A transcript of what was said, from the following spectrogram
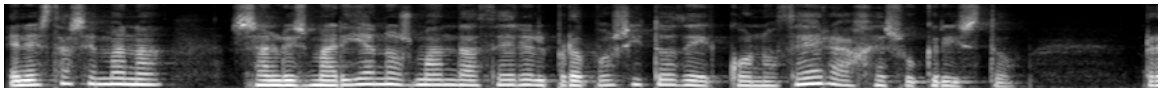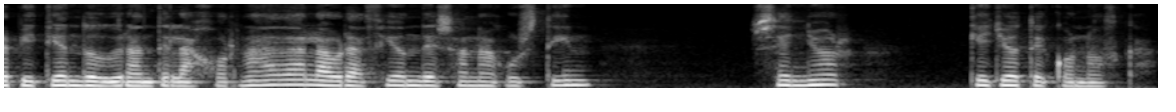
En esta semana San Luis María nos manda hacer el propósito de conocer a Jesucristo, repitiendo durante la jornada la oración de San Agustín, Señor, que yo te conozca.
